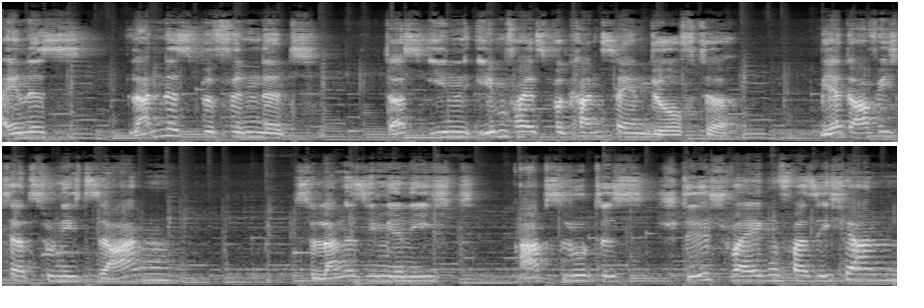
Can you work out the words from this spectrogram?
eines Landes befindet, das Ihnen ebenfalls bekannt sein dürfte. Mehr darf ich dazu nicht sagen, solange Sie mir nicht absolutes Stillschweigen versichern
